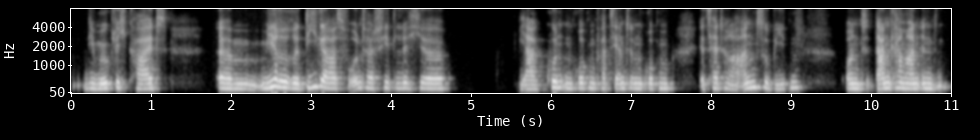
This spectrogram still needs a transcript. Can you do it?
die Möglichkeit, ähm, mehrere Digas für unterschiedliche ja, Kundengruppen, Patientinnengruppen etc. anzubieten. Und dann kann man in,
